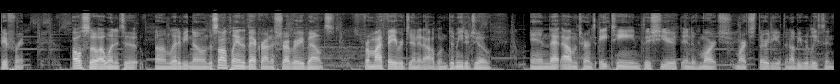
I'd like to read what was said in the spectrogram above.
different. Also, I wanted to um, let it be known the song playing in the background is Strawberry Bounce from my favorite Janet album, Damita Jo and that album turns 18 this year at the end of March, March 30th, and I'll be releasing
